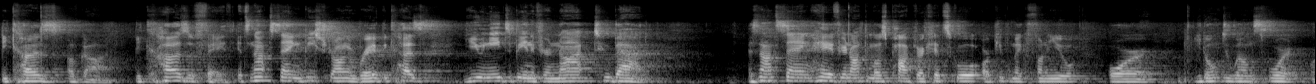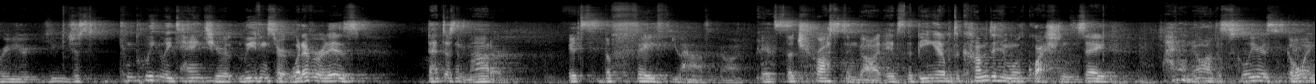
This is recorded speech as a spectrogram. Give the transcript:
Because of God, because of faith. It's not saying be strong and brave because you need to be, and if you're not, too bad. It's not saying, hey, if you're not the most popular kid at school, or people make fun of you, or you don't do well in sport, or you you just completely tanked your leaving cert, whatever it is, that doesn't matter. It's the faith you have in God. It's the trust in God. It's the being able to come to Him with questions and say, I don't know how the school year is going,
